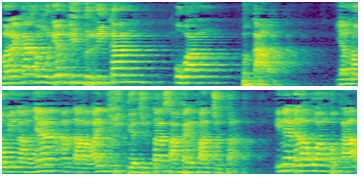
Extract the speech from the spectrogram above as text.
mereka kemudian diberikan uang bekal yang nominalnya antara lain 3 juta sampai 4 juta. Ini adalah uang bekal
